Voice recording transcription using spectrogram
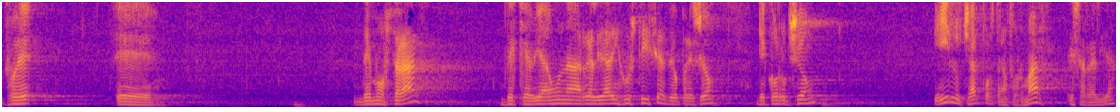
fue eh, demostrar de que había una realidad de injusticias, de opresión, de corrupción y luchar por transformar esa realidad.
